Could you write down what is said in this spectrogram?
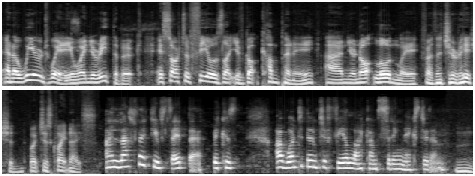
in a weird way, when you read the book, it sort of feels like you've got company and you're not lonely for the duration, which is quite nice. I love that you've said that because I wanted them to feel like I'm sitting next to them, hmm.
